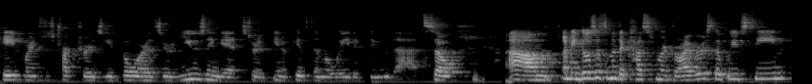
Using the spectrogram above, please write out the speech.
pay for infrastructure as you go as you're using it sort of you know gives them a way to do that so um, i mean those are some of the customer drivers that we've seen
